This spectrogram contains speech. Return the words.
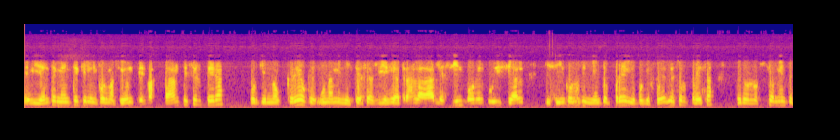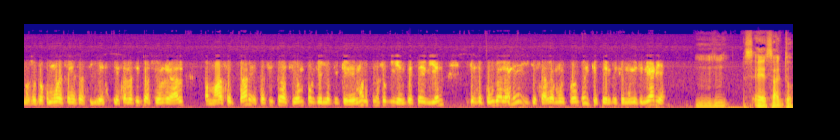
evidentemente que la información es bastante certera porque no creo que una ministra se arriesgue a trasladarle sin orden judicial y sin conocimiento previo, porque fue de sorpresa, pero lógicamente nosotros como defensa, si es, esa es la situación real, vamos a aceptar esta situación porque lo que queremos es que nuestro cliente esté bien y que se cumpla la ley y que salga muy pronto y que esté en prisión domiciliaria. Exacto.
